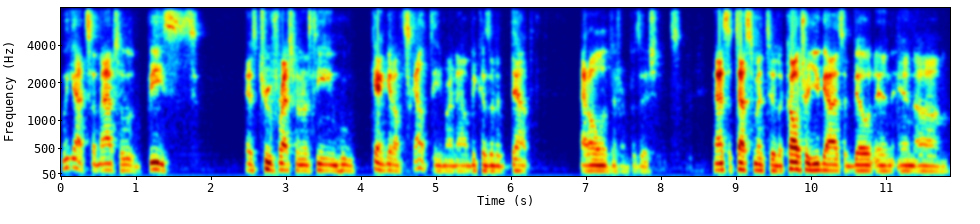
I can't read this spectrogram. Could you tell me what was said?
We got some absolute beasts as true freshmen on this team who can't get off the scout team right now because of the depth at all the different positions. And that's a testament to the culture you guys have built and and um,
